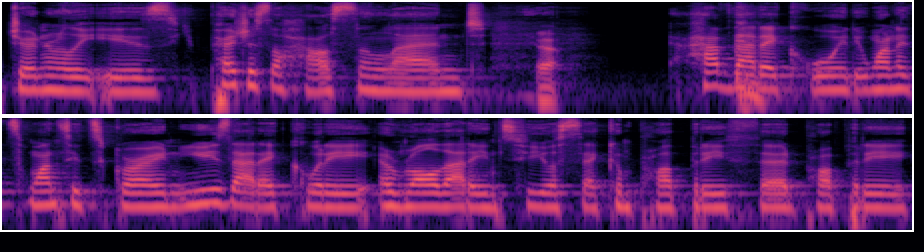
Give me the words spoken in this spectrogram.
generally is you purchase a house and land, Yeah. have that equity when it's once it's grown, use that equity and roll that into your second property, third property,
